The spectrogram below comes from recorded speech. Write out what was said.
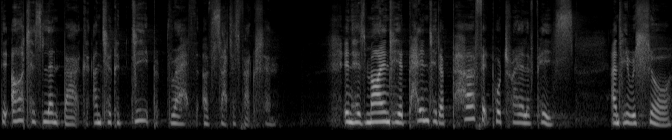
the artist leant back and took a deep breath of satisfaction. In his mind, he had painted a perfect portrayal of peace, and he was sure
